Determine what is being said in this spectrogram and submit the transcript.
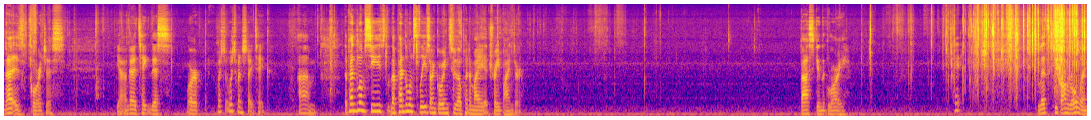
That is gorgeous. Yeah, I'm gonna take this, or which, which one should I take? Um, the pendulum sleeves. The pendulum sleeves are going to uh, put in my trade binder. bask in the glory. Okay. Let's keep on rolling.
